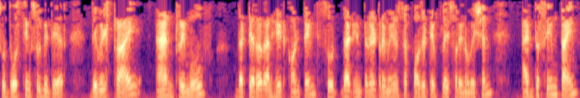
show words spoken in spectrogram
So those things will be there. They will try and remove the terror and hate content so that internet remains a positive place for innovation at the same time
